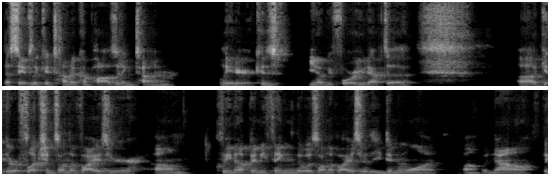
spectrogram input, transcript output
that saves like a ton of compositing time later because you know before you'd have to uh, get the reflections on the visor, um, clean up anything that was on the visor that you didn't want. Um, but now the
